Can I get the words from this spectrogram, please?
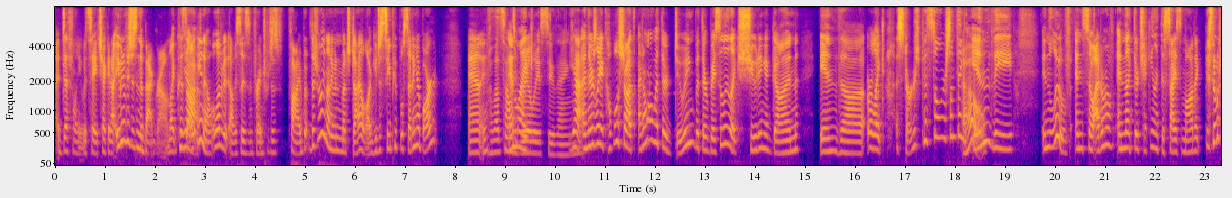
I definitely would say check it out, even if it's just in the background, like because Yeah. you know a lot of it obviously is in French, which is fine. But there's really not even much dialogue. You just see people setting up art, and it's, Oh, that sounds like, really soothing. yeah, and there's like a couple of shots. I don't know what they're doing, but they're basically like shooting a gun in the or like a starter's pistol or something Oh. in the in the Louvre. And so I don't know if and like they're checking like the seismotic is that what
